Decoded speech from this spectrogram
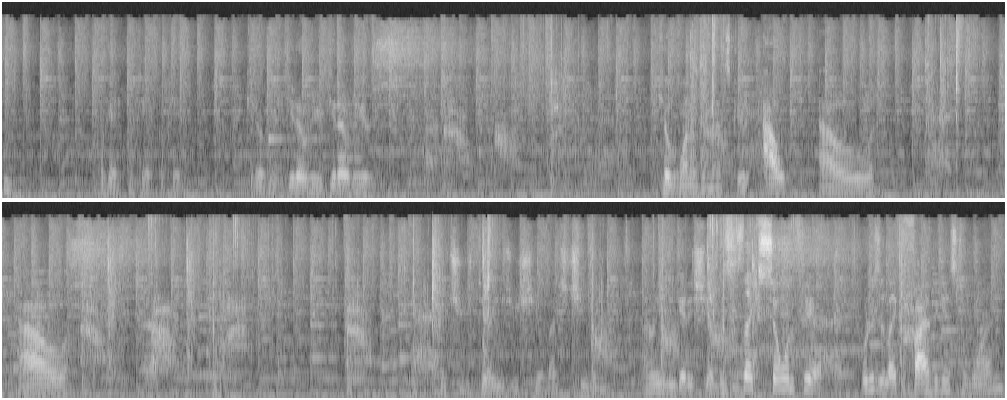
Hmm. Okay, okay, okay. Get over here, get over here, get over here. I killed one of them, that's good. Ow, ow. Ow. Don't you dare use your shield, that's cheating. I don't even get a shield. This is like so unfair. What is it, like 5 against 1?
